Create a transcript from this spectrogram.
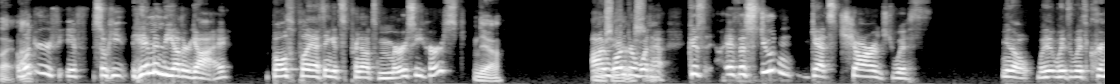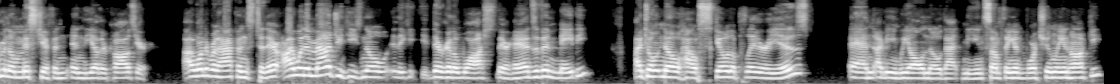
like I wonder if if so he him and the other guy both play. I think it's pronounced Mercyhurst. yeah, I wonder what yeah. because if a student gets charged with, you know, with with, with criminal mischief and, and the other cause here, I wonder what happens to there. I would imagine he's no. they- They're gonna wash their hands of him. Maybe. I don't know how skilled a player he is, and I mean we all know that means something. Unfortunately, in hockey.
